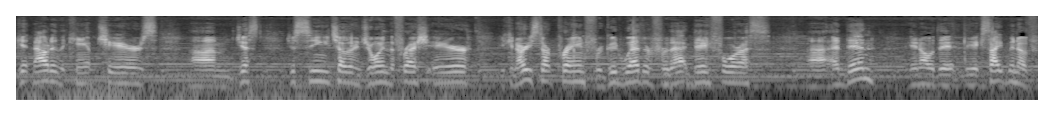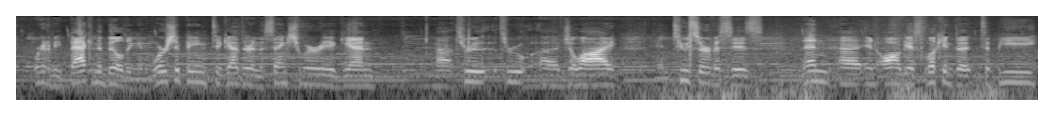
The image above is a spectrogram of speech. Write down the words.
getting out in the camp chairs, um, just just seeing each other, enjoying the fresh air. You can already start praying for good weather for that day for us. Uh, and then you know the, the excitement of we're going to be back in the building and worshiping together in the sanctuary again uh, through through uh, July and two services. Then uh, in August, looking to, to be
